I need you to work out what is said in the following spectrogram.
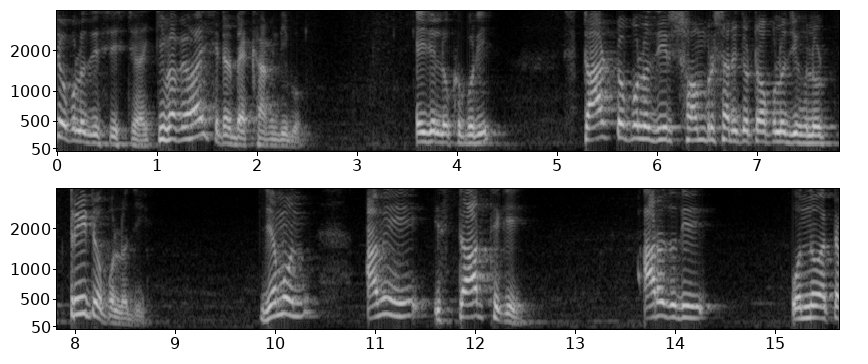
টপোলজির সৃষ্টি হয়, কীভাবে হয়, সেটার ব্যাখ্যা আমি দিব। এই যে লক্ষ্য করি স্টার টোপোলজির সম্প্রসারিত টপোলজি হলো ট্রি টোপোলজি যেমন, আমি স্টার থেকে আরও যদি অন্য একটা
